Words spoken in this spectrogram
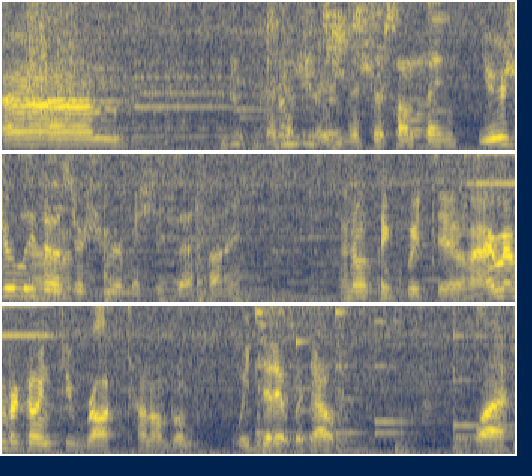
Um, Like a Don't you teach shroomish to or someone? something. Usually No. those are shroomishes, I find. I don't think we do. I remember going through Rock Tunnel, but we did it without Flash.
